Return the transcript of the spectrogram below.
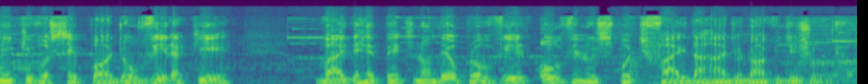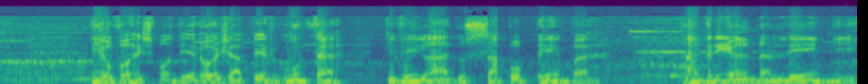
em que você pode ouvir aqui. Vai de repente não deu para ouvir, ouve no Spotify da Rádio 9 de Julho. E eu vou responder hoje a pergunta que vem lá do Sapopemba, Adriana Leme.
